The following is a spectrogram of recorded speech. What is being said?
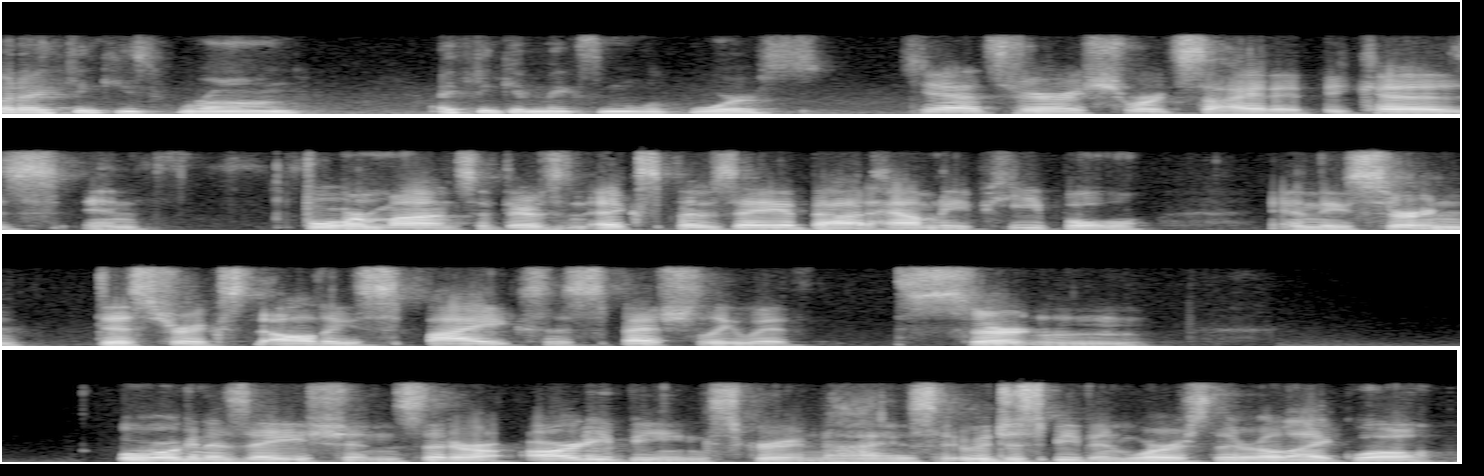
But I think he's wrong. I think it makes him look worse. Yeah, it's very short sighted because in four months, if there's an expose about how many people in these certain districts, all these spikes, especially with certain organizations that are already being scrutinized, it would just be even worse. They're like, well,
